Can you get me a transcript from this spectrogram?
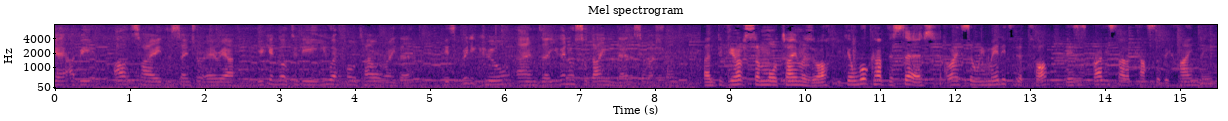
get a bit outside the central area, you can go to the UFO tower right there. It's pretty cool and uh, you can also dine there, there's a restaurant. And if you have some more time as well, you can walk up the stairs. Alright, so we made it to the top. There's this Bratislava castle behind me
